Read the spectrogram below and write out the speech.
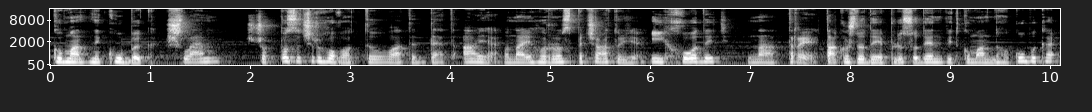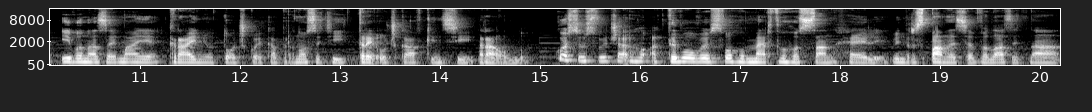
командний кубик шлем. Щоб позачергово активувати Dead Eye, вона його розпечатує і ходить на 3. Також додає плюс 1 від командного кубика, і вона займає крайню точку, яка приносить їй 3 очка в кінці раунду. Костя, в свою чергу, активовує свого мертвого Сан Хейлі. Він респавниться, вилазить на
